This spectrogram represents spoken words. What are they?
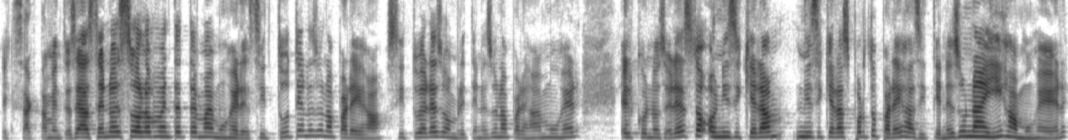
Exactamente, o sea, este no es solamente tema de mujeres. Si tú tienes una pareja, si tú eres hombre y tienes una pareja de mujer, el conocer esto, o ni siquiera, ni siquiera es por tu pareja, si tienes una hija mujer,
